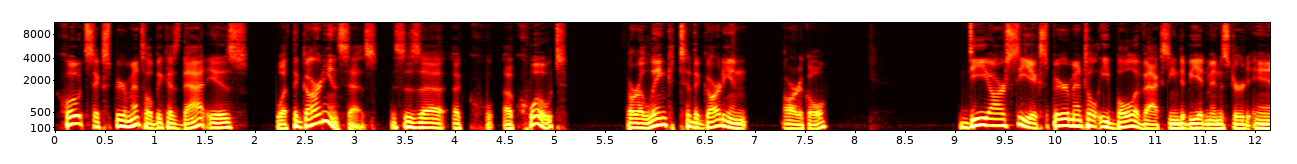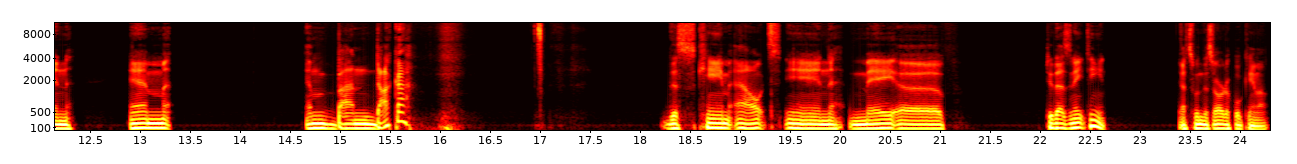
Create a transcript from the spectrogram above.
quotes experimental because that is what The Guardian says. This is a, a, a quote or a link to the Guardian article DRC experimental Ebola vaccine to be administered in M. Mbandaka. This came out in May of 2018. That's when this article came out.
